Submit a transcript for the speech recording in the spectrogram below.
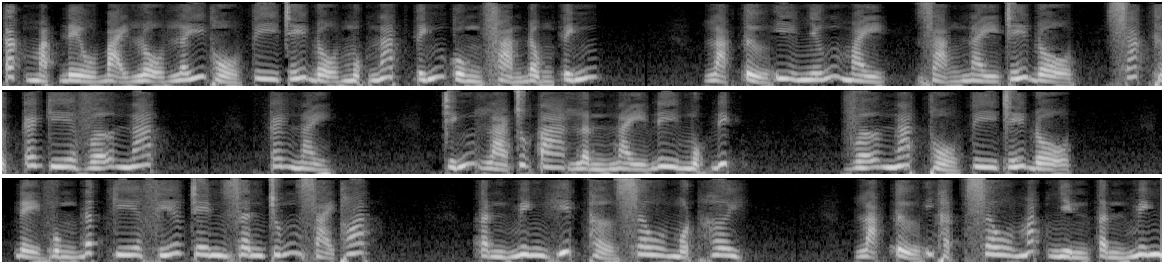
Các mặt đều bại lộ lấy thổ ti chế độ mục nát tính cùng phản động tính. Lạc tử y những mày, dạng này chế độ, xác thực cái kia vỡ nát. Cái này, chính là chúng ta lần này đi mục đích. Vỡ nát thổ ti chế độ. Để vùng đất kia phía trên dân chúng giải thoát. Tần Minh hít thở sâu một hơi. Lạc tử y thật sâu mắt nhìn Tần Minh.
